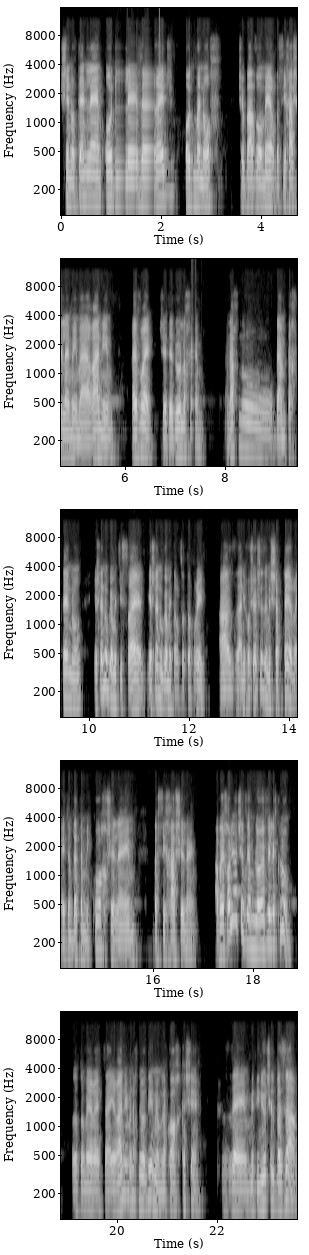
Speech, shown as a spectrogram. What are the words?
שנותן להם עוד leverage, עוד מנוף, שבא ואומר בשיחה שלהם עם האיראנים, חבר'ה, שתדעו לכם, אנחנו באמתחתנו, יש לנו גם את ישראל, יש לנו גם את ארצות הברית, אז אני חושב שזה משפר את עמדת המיקוח שלהם בשיחה שלהם. אבל יכול להיות שזה גם לא יביא לכלום. זאת אומרת, האיראנים, אנחנו יודעים, הם לקוח קשה. זה מדיניות של בזאר,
